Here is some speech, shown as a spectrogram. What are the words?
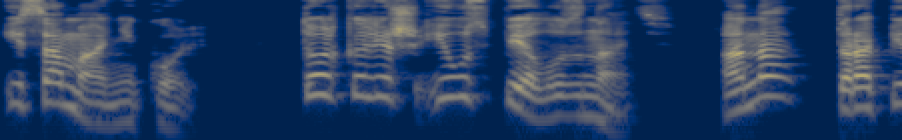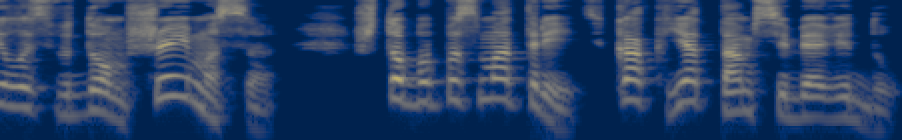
и сама Николь. Только лишь и успел узнать. Она торопилась в дом Шеймоса, чтобы посмотреть, как я там себя веду.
